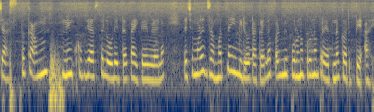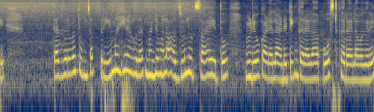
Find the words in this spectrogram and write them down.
जास्त काम आणि खूप जास्त लोड येतं काही काही वेळेला. त्याच्यामुळे जमत नाही व्हिडिओ टाकायला पण मी पूर्ण पूर्ण प्रयत्न करते आहे. त्याचबरोबर तुमचं प्रेमही राहतात म्हणजे मला अजून उत्साह येतो. व्हिडिओ काढायला एडिटिंग करायला पोस्ट करायला वगैरे.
